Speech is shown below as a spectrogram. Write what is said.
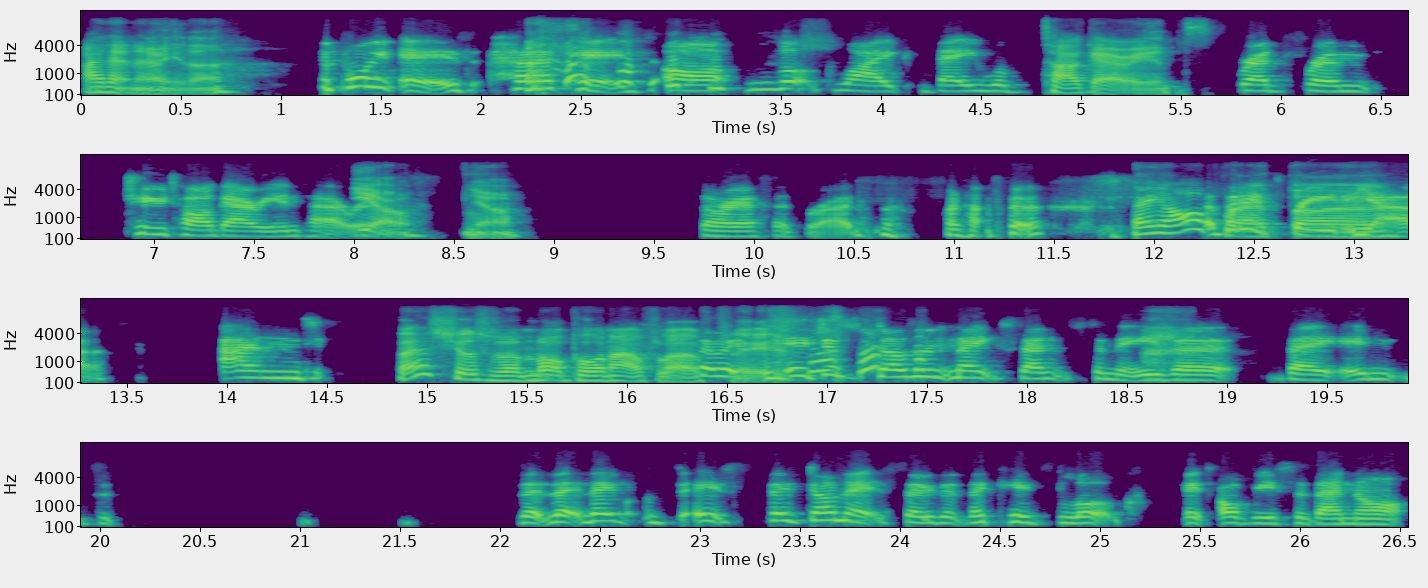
I don't know either. The point is, her kids are look like they were Targaryens. bred from two Targaryen parents. Yeah, yeah. Sorry, I said bred. Whatever. They are but it's breed, though. yeah. And Those children are not born out of love, so it, it just doesn't make sense to me that they in that they, they've it's they've done it so that the kids look. It's obvious that they're not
